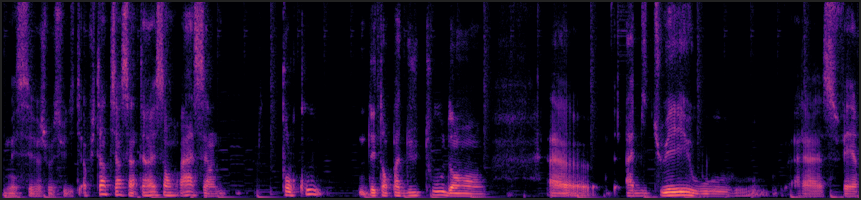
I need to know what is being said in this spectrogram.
je me suis dit, ah putain, tiens, c'est intéressant. Ah, c'est Pour le coup, n'étant pas du tout dans habitué ou à la sphère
